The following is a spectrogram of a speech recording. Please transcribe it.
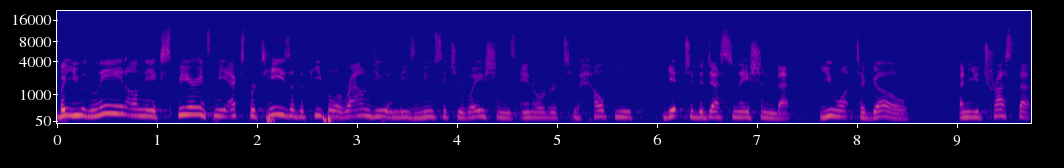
But you lean on the experience and the expertise of the people around you in these new situations in order to help you get to the destination that you want to go. And you trust that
